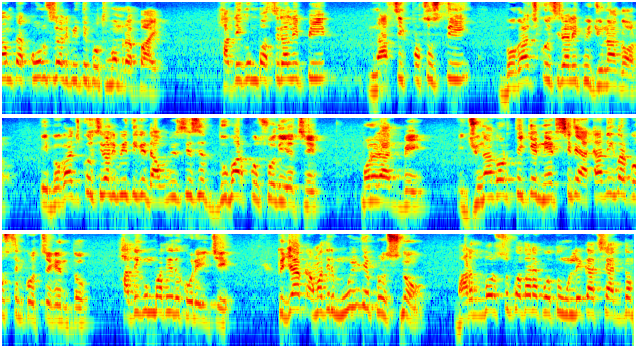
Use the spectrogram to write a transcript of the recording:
নামটা কোন শিলালিপিতে প্রথম আমরা পাই? হাতিগুম্পা শিলালিপি, নাসিক প্রশস্তি বোগাজকো শিলালিপি, জুনাগড়। এই বোগাজকো শিলালিপি থেকে ডাব্লিউসিএস দুবার প্রশ্ন দিয়েছে, মনে রাখবে। এই জুনাগড় থেকে নেট সিটে একাধিকবার কোশ্চেন করছে কিন্তু। হাতিগুম্পা থেকে তো করেইছে। তো যাক, আমাদের মূল যে প্রশ্ন ভারতবর্ষ কথাটা প্রথম উল্লেখ আছে, একদম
